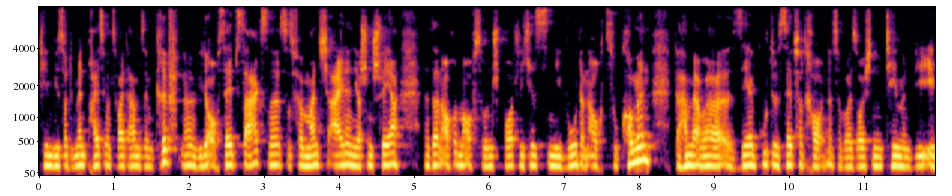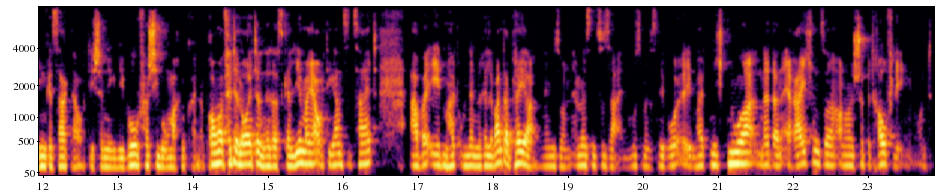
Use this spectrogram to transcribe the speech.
Themen wie Sortiment, Pricing und so weiter haben sie im Griff. Ne. Wie du auch selbst sagst, ne, ist es für manch einen ja schon schwer, ne, dann auch immer auf so ein sportliches Niveau dann auch zu kommen. Da haben wir aber sehr gutes Selbstvertrauen, also bei solchen Themen, wie eben gesagt, auch die ständige Niveauverschiebung machen können. Da brauchen wir fitte Leute, ne? das skalieren wir ja auch die ganze Zeit, aber eben halt, um ein relevanter Player, nämlich so ein Amazon zu sein, muss man das Niveau eben halt nicht nur ne, dann erreichen, sondern auch noch eine Schippe drauflegen. Und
